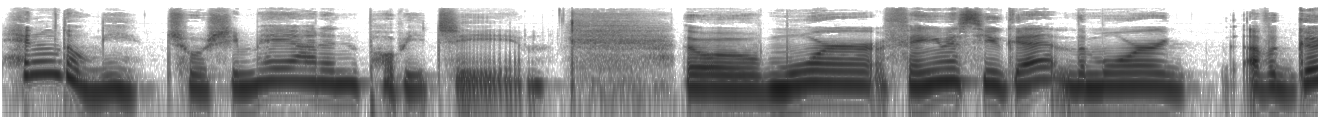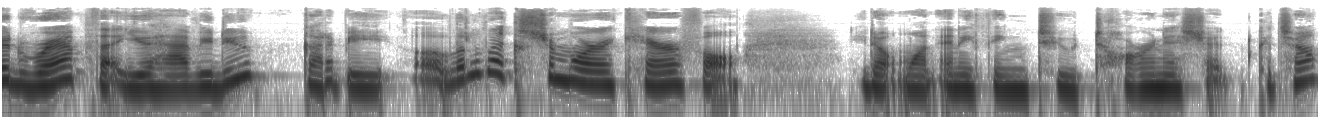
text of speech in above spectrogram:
행동이 조심해야 하는 법이지. The more famous you get, the more of a good rep that you have, you do gotta be a little extra more careful. You don't want anything to tarnish it, 그쵸?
